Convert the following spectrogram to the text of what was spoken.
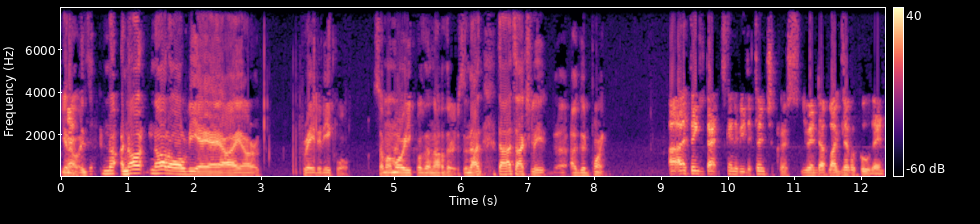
You know, it's not not not all VAAI are created equal. Some are more equal than others, and that that's actually a, a good point. I think that's going to be the clincher, Chris. You end up like Liverpool then.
